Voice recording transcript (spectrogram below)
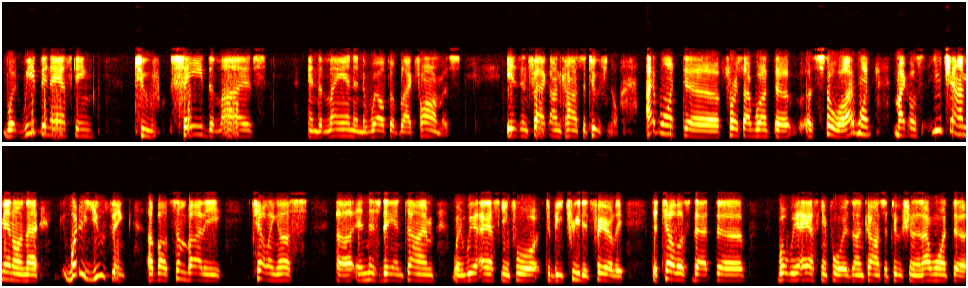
what we've been asking to save the lives and the land and the wealth of black farmers is in fact unconstitutional. I want uh, first. I want uh, Stovall. I want Michael. You chime in on that. What do you think about somebody telling us uh, in this day and time when we're asking for to be treated fairly to tell us that uh, what we're asking for is unconstitutional? And I want uh,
